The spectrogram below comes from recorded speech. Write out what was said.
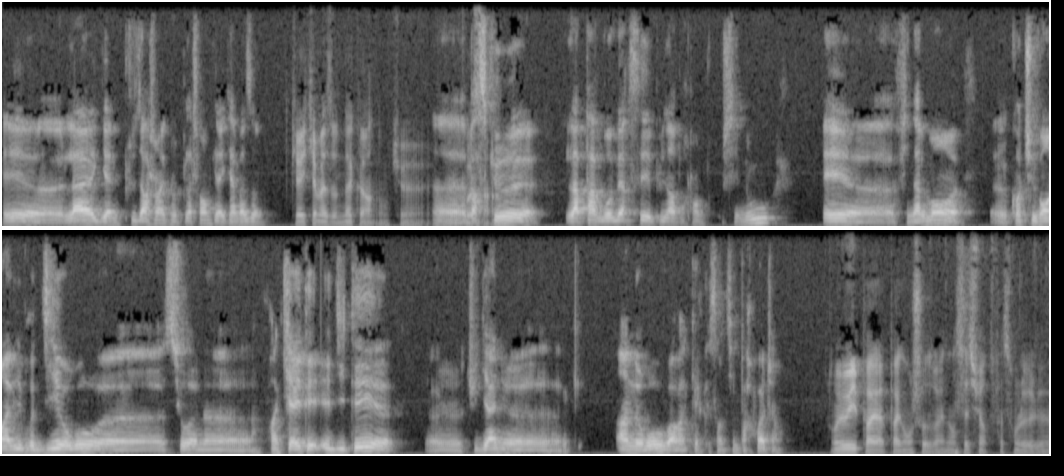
Et euh, là, il gagne plus d'argent avec notre plateforme qu'avec Amazon. Qu'avec Amazon, d'accord. Donc, euh, parce que la part reversée est plus importante chez nous. Et finalement, quand tu vends un livre 10 euros sur une, enfin, qui a été édité, tu gagnes 1 euro, voire quelques centimes parfois. Tiens. Oui, oui, pas, pas grand chose. Ouais. Non, c'est sûr. De toute façon, le,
